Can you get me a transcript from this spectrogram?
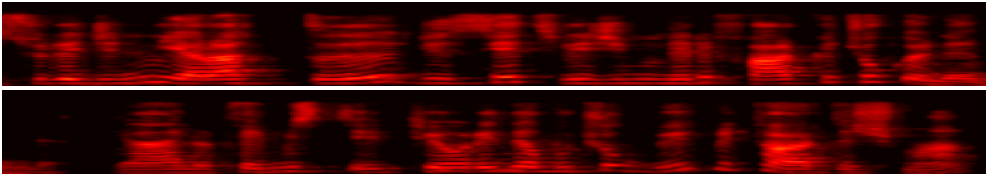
sürecinin yarattığı cinsiyet rejimleri farkı çok önemli. Yani feminist teoride bu çok büyük bir tartışma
